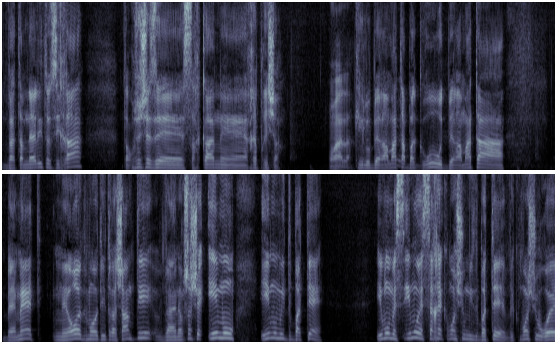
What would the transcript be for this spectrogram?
ואתה מנהל איתו שיחה, אתה חושב שזה שחקן אה, אחרי פרישה. וואלה. כאילו ברמת הבגרות, ברמת ה... באמת, מאוד מאוד התרשמתי, ואני חושב שאם הוא, הוא מתבטא, אם הוא, אם הוא ישחק כמו שהוא מתבטא, וכמו שהוא רואה,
